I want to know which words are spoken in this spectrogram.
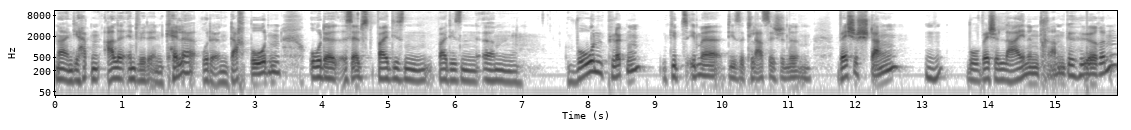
Nein, die hatten alle entweder einen Keller oder einen Dachboden oder selbst bei diesen, bei diesen ähm, Wohnblöcken gibt es immer diese klassischen Wäschestangen, mhm. wo Wäscheleinen dran gehören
